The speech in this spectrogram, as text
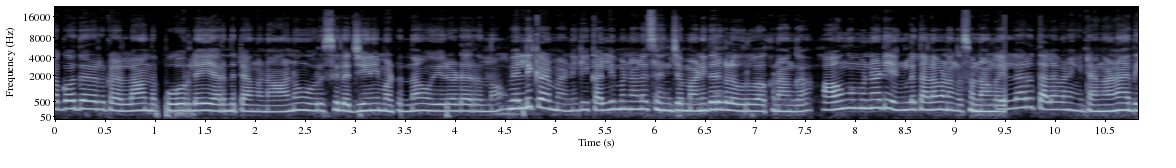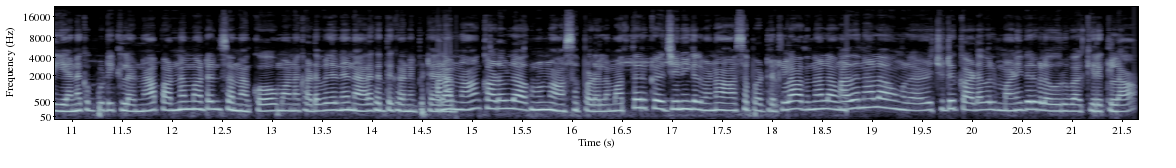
சகோதரர்கள்லாம் அந்த போர்லேயே இறந்துட்டாங்க. நானும் ஒரு சில ஜீனி மட்டும்தான் உயிரோட இருந்தோம். வெள்ளிக்கிழமை அன்னைக்கு களிமண்ணால செஞ்ச மனிதர்களை உருவாக்குனாங்க. அவங்க முன்னாடி எங்களை தலைவணங்க சொன்னாங்க. எல்லாரும் தலைவணங்கிட்டாங்க. ஆனால் அது எனக்கு பிடிக்கல. நான் பண்ண மாட்டேன்னு சொன்ன கோவமான கடவுள்னு நரகத்துக்கு அனுப்பிட்டாரு. ஆனால் நான் கடவுள் ஆகணும்னு ஆசைப்படலை. மற்ற இருக்கிற ஜீனிகள் வேணால் ஆசைப்பட்டிருக்கலாம். அதனால அவங்க அதனால் அவங்கள அழிச்சிட்டு கடவுள் மனிதர்களை உருவாக்கியிருக்கலாம்.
